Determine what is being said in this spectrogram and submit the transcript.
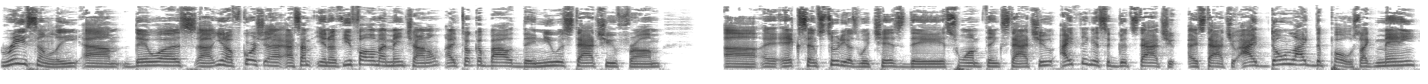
Recently, um, there was, uh, you know, of course, uh, as I'm, you know, if you follow my main channel, I talk about the newest statue from uh, XM Studios, which is the Swamp Thing statue. I think it's a good statue. A statue. I don't like the pose. Like many,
